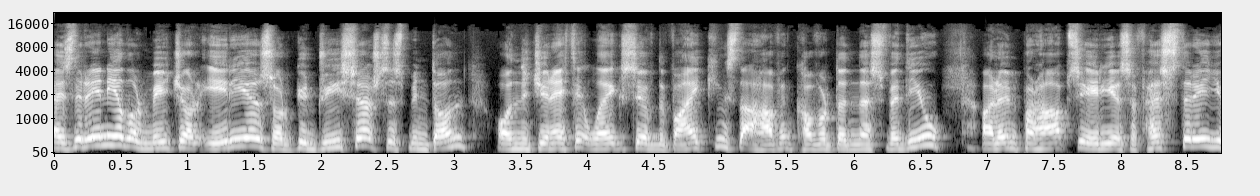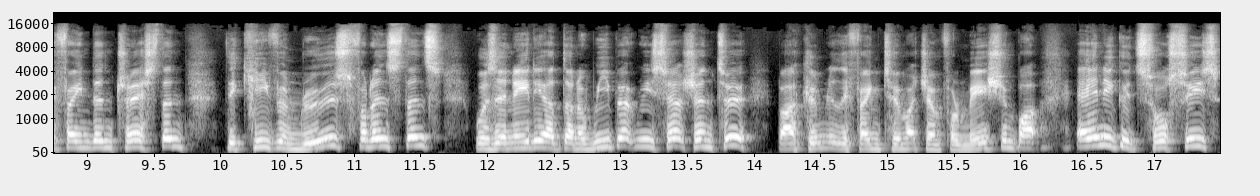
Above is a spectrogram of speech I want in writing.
Is there any other major areas or good research that's been done on the genetic legacy of the Vikings that I haven't covered in this video? Around perhaps areas of history you find interesting? The Kievan Rus, for instance, was an area I'd done a wee bit research into, but I couldn't really find too much information. But any good sources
